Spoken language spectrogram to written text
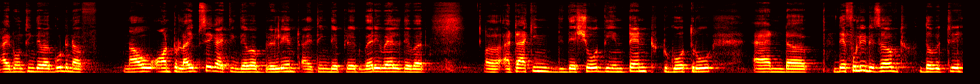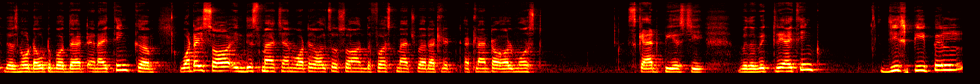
I don't think they were good enough. Now on to Leipzig. I think they were brilliant. I think they played very well. They were uh, attacking. They showed the intent to go through, and uh, they fully deserved the victory. There's no doubt about that. And I think uh, what I saw in this match and what I also saw in the first match where Atalanta almost scared PSG with a victory, I think these people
